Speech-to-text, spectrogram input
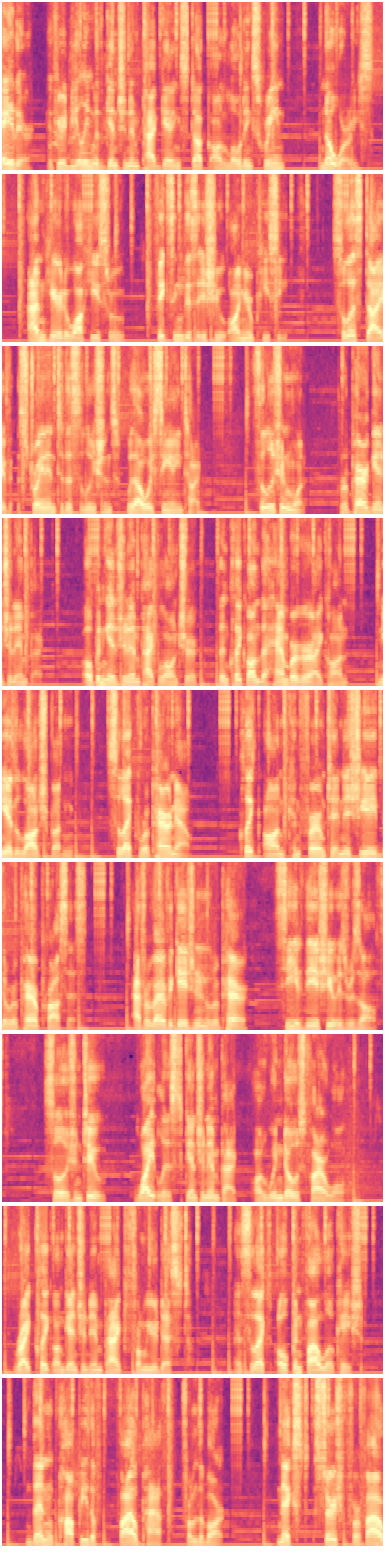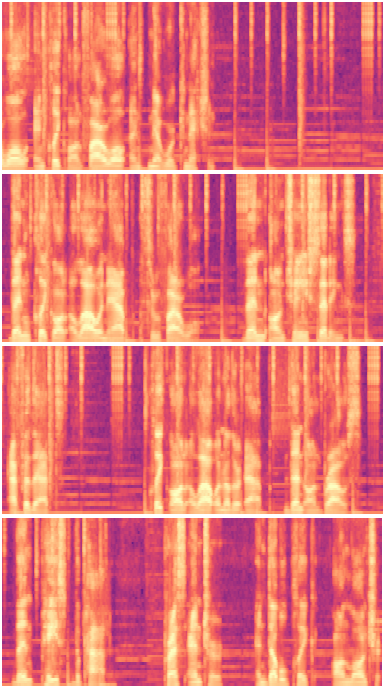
Hey there, if you're dealing with Genshin Impact getting stuck on loading screen, no worries. I'm here to walk you through fixing this issue on your PC. So let's dive straight into the solutions without wasting any time. Solution 1. Repair Genshin Impact. Open Genshin Impact Launcher, then click on the hamburger icon near the launch button. Select Repair Now. Click on Confirm to initiate the repair process. After verification and repair, see if the issue is resolved. Solution 2. Whitelist Genshin Impact on Windows Firewall. Right-click on Genshin Impact from your desktop and select Open File Location. Then copy the file path from the bar. Next, search for Firewall and click on Firewall and Network Connection. Then click on Allow an app through Firewall. Then on Change Settings. After that, click on Allow another app, then on Browse. Then paste the path. Press Enter and double click on Launcher.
